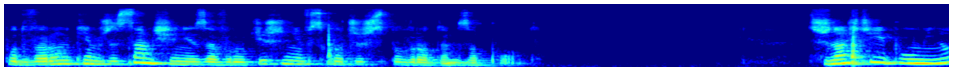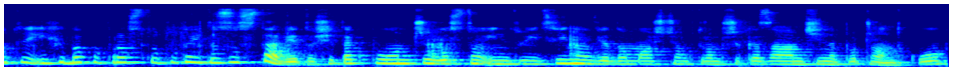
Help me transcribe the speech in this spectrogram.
pod warunkiem, że sam się nie zawrócisz i nie wskoczysz z powrotem za płot. 13,5 minuty i chyba po prostu tutaj to zostawię. To się tak połączyło z tą intuicyjną wiadomością, którą przekazałam Ci na początku,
